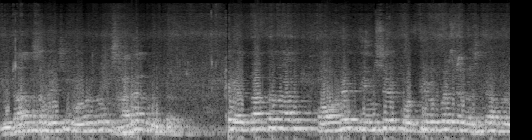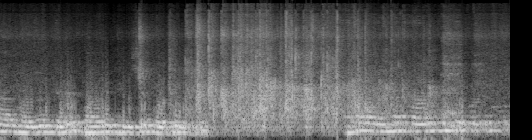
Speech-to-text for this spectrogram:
विधानसभेची निवडणूक झाल्यानंतर यंदा तर आज पावणे तीनशे कोटी रुपयाचे रस्ते आपण आज मंजूर केले पावणे तीनशे कोटी पावणे तीनशे कोटी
